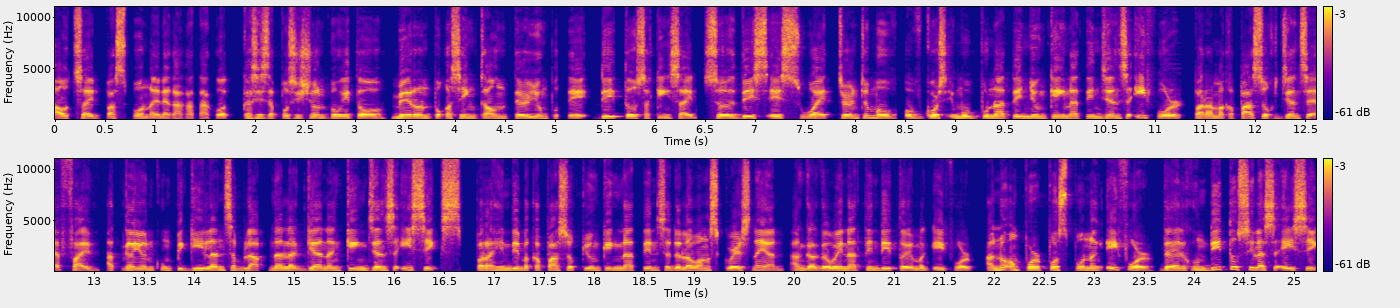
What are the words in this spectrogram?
outside pass pawn ay nakakatakot. Kasi sa posisyon pong ito, meron po kasing counter yung puti dito sa king side. So this is white turn to move. Of course, i-move po natin yung king natin dyan sa e4 para makapasok dyan sa f5. At ngayon kung pigilan sa black, nalagyan ng king dyan sa e6 para hindi makapasok yung king natin sa dalawang squares na yan, ang gagawin natin dito ay mag A4. Ano ang purpose po ng A4? Dahil kung dito sila sa A6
